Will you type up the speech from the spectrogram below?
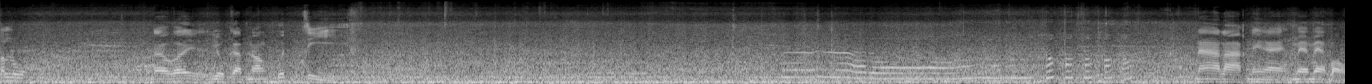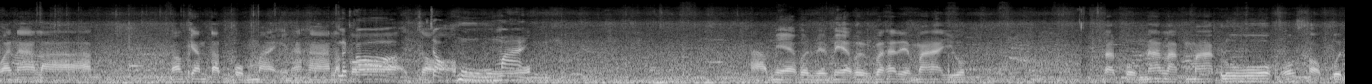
ตลก เราก็อยู่กับน้องกุจจีน่ารักนี่ไง แม่แม่บอกว่าน่ารัก น้องแก้มตัดผมใหม่นะฮะ แล้วแล้วก็ก็เจาะหูใหม่หาแม่เพิ่นเป็นแม่เพิ่นพระท่านเดมาอยู่ตัดผมน่ารักมากลูก โอ้ขอบคุณ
